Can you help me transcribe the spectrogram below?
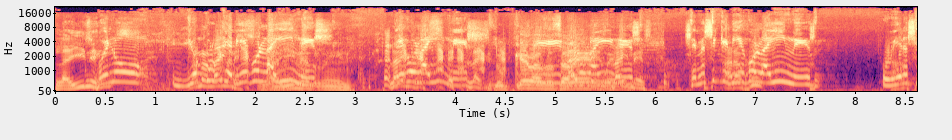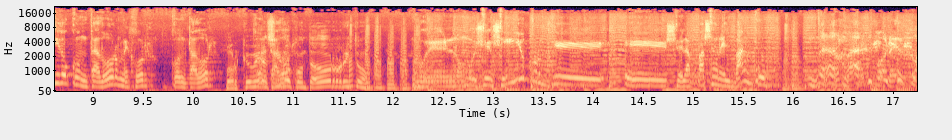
La INE. Bueno, yo Bueno, creo que. Diego Laínez. Diego Laínez. ¿Tú qué vas a saber, Diego güey? Lainez. Se me hace que Diego Laínez hubiera sido contador mejor. Contador. ¿Por qué hubiera sido contador, Rorrito? Bueno, muy sencillo, porque eh, se la pasa en el banco. Nada más por eso.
